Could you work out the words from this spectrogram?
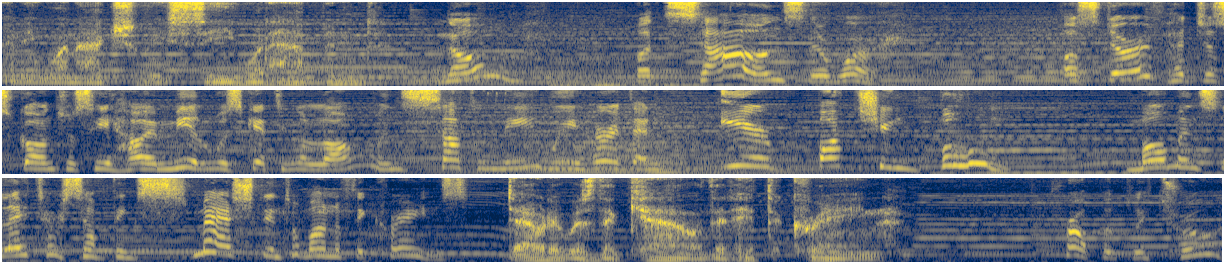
Anyone actually see what happened? No, but sounds there were. Osterv had just gone to see how Emil was getting along when suddenly we heard an ear-botching boom. Moments later, something smashed into one of the cranes. Doubt it was the cow that hit the crane. Probably true.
